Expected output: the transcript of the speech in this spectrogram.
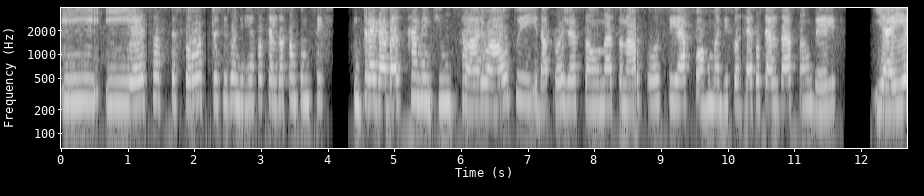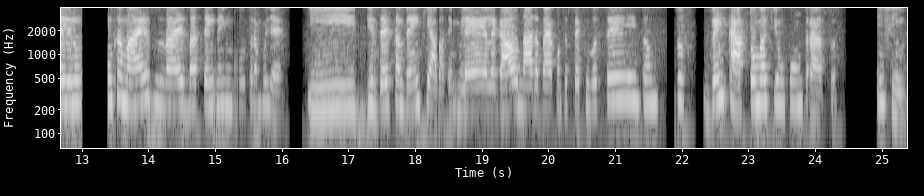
e, e essas pessoas precisam de ressocialização como se entregar basicamente um salário alto e, e da projeção nacional fosse a forma de ressocialização dele. E aí ele nunca mais vai bater em nenhuma outra mulher. E dizer também que ah, bater em mulher é legal, nada vai acontecer com você, então tu, vem cá, toma aqui um contrato. Enfim,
